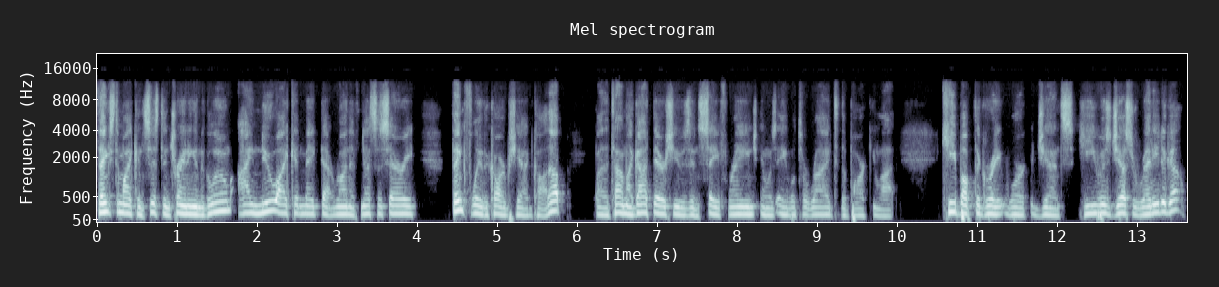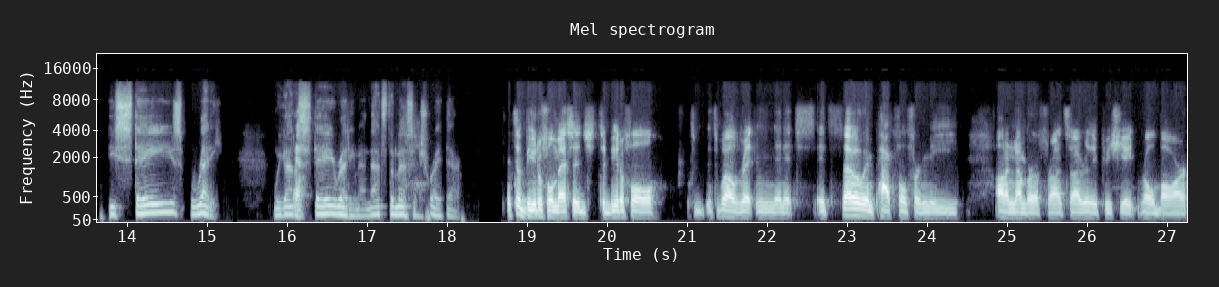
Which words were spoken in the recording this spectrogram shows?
Thanks to my consistent training in the gloom, I knew I could make that run if necessary. Thankfully, the carb she had caught up. By the time I got there, she was in safe range and was able to ride to the parking lot. Keep up the great work, gents. He was just ready to go. He stays ready. We got to Yeah. stay ready, man. That's the message right there. It's a beautiful message. It's a beautiful. It's, it's well written, and it's it's so impactful for me on a number of fronts. So I really appreciate Roll Bar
